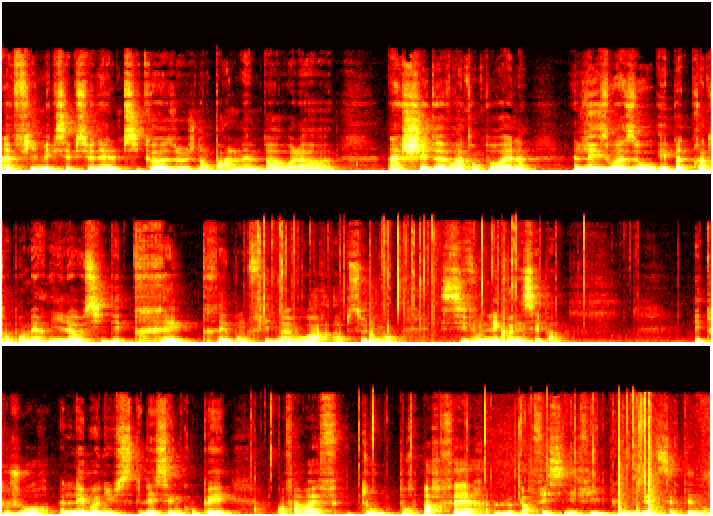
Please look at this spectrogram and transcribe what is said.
un film exceptionnel. Psychose, je n'en parle même pas, voilà. Euh, un chef-d'œuvre intemporel. Les oiseaux et Pas de printemps pour Merny, là aussi des très très bons films à voir absolument si vous ne les connaissez pas. Et toujours les bonus, les scènes coupées, Enfin bref, tout pour parfaire le parfait cinéphile que vous êtes certainement.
